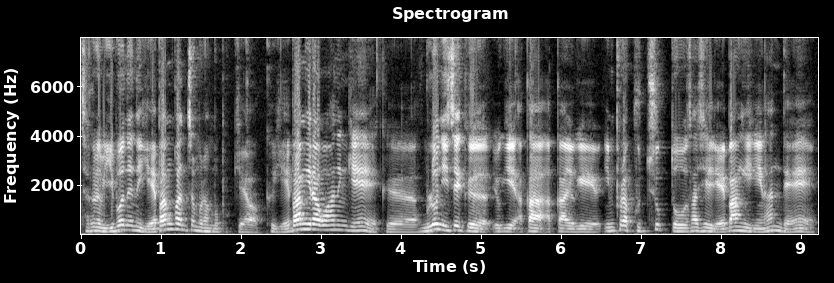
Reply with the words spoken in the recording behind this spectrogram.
자 그럼 이번에는 예방 관점을 한번 볼게요. 그 예방이라고 하는 게 그 물론 이제 그 여기 아까 아까 여기 인프라 구축도 사실 예방이긴 한데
